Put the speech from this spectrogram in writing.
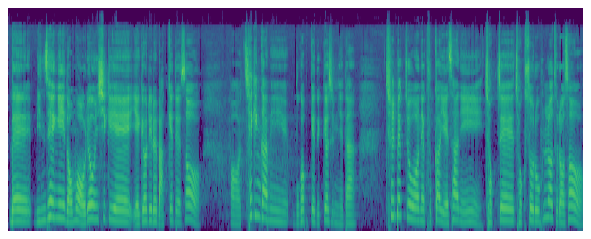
네, 민생이 너무 어려운 시기에 예결위를 맡게 돼서 어, 책임감이 무겁게 느껴집니다. 700조 원의 국가 예산이 적재적소로 흘러들어서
